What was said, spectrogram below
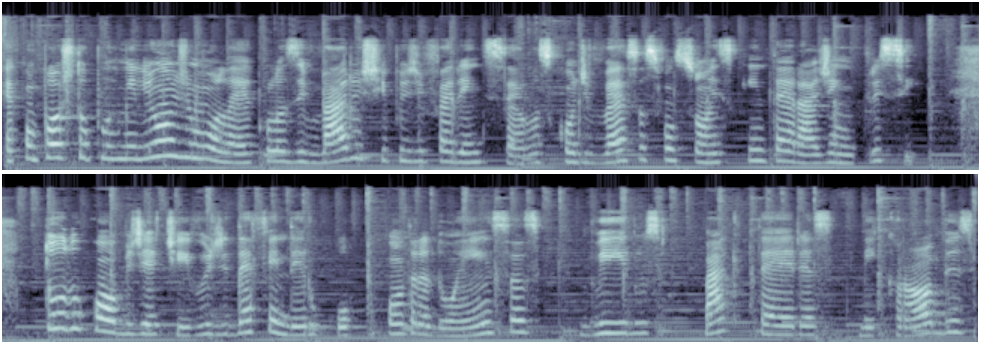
é composto por milhões de moléculas e vários tipos diferentes de células com diversas funções que interagem entre si. Tudo com o objetivo de defender o corpo contra doenças, vírus, bactérias, micróbios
